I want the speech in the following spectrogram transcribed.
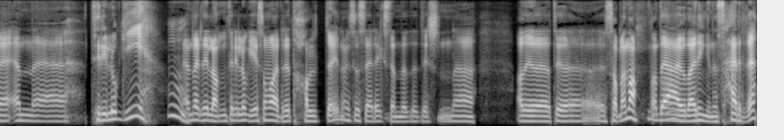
med en eh, trilogi. Mm. En veldig lang trilogi som varer et halvt døgn, hvis du ser Extended Edition eh, av de til, sammen. da. Og det er jo da Ringenes herre.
